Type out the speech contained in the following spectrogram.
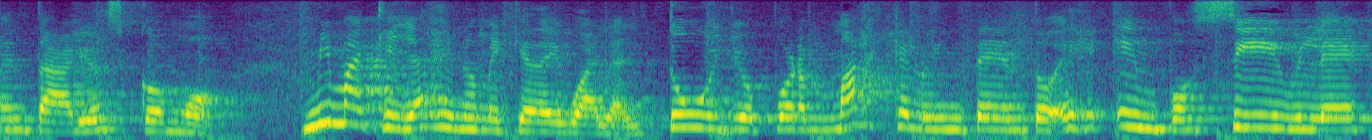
Comentarios como Mi maquillaje no me queda igual al tuyo, por más que lo intento es imposible.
